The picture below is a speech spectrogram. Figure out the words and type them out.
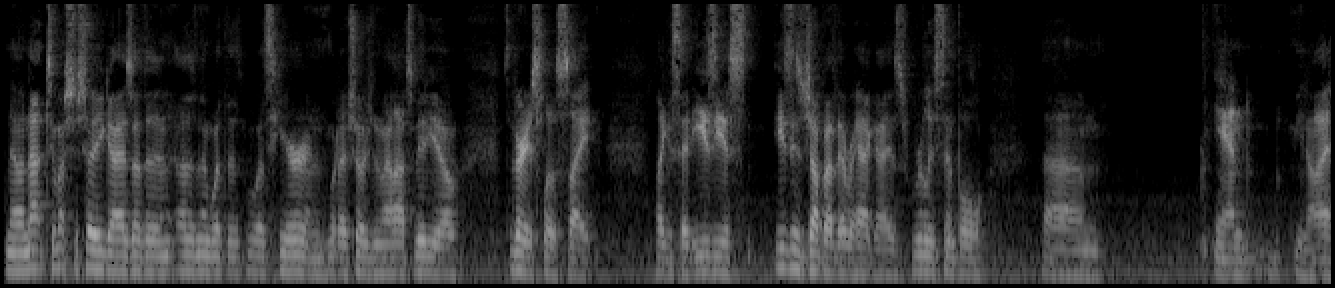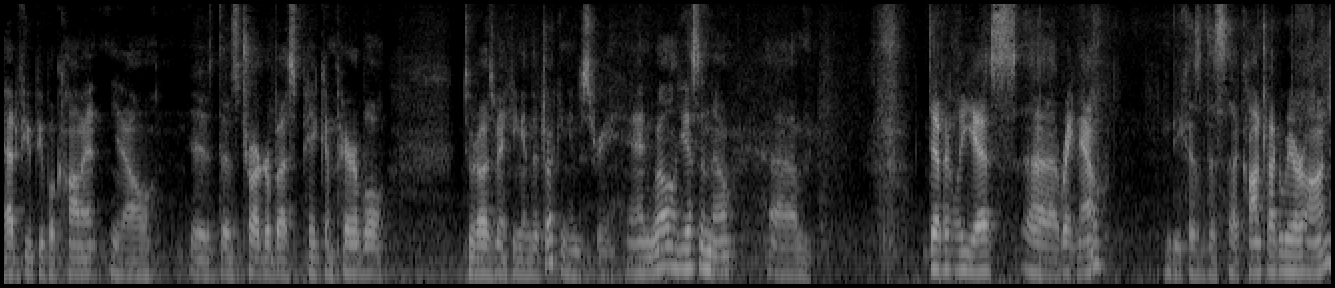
No, not too much to show you guys other than other than what the, was here and what I showed you in my last video. It's a very slow site. Like I said, easiest easiest job I've ever had, guys. Really simple. Um, and you know, I had a few people comment, you know, is, does charter bus pay comparable to what I was making in the trucking industry? And well, yes and no. Um, definitely yes uh, right now because this uh, contract we are on.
